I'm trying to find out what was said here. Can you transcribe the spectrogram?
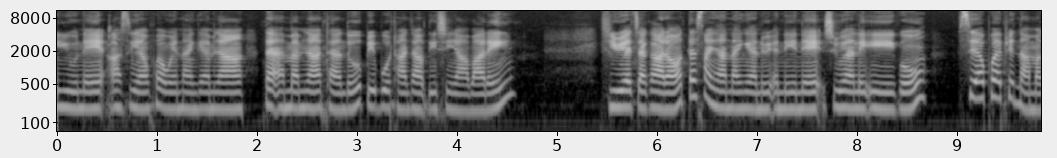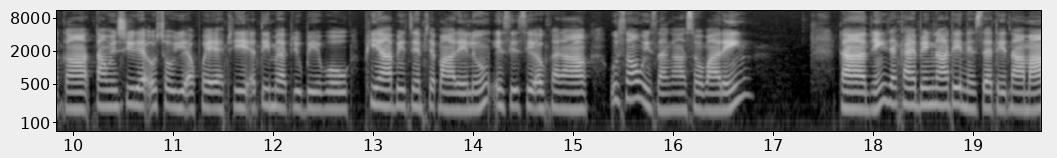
EU နဲ့အာဆီယံဖွဲ့ဝင်နိုင်ငံများတန်အမတ်များထံသို့ပေးပို့ထားကြောင်းသိရှိရပါတယ်။ရည်ရွယ်ချက်ကတော့တက်ဆိုင်ရာနိုင်ငံတွေအနေနဲ့ UNLA ကိုစစ်အဖွဲ့ဖြစ်နာမကတာဝန်ရှိတဲ့အုပ်ချုပ်ရေးအဖွဲ့အဖြစ်အတိမတ်ပြုပေးဖို့ဖိအားပေးခြင်းဖြစ်ပါတယ်လို့ ACC ဥက္ကဋ္ဌဦးစောဝေဆန်ကဆိုပါတယ်။ဒါအပြင်ရခိုင်ဘင်္ဂလားဒေ့ရှ်နယ်စပ်ဒေသမှာ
